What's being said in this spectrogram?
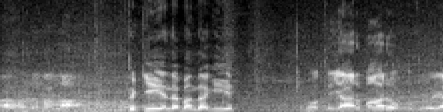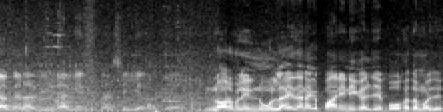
ਆਹੋ ਤੇ ਮੱਲਾ ਤੇ ਕੀ ਇਹਦਾ ਬੰਦਾ ਕੀ ਹੈ? ਉੱਥੇ ਯਾਰ ਬਾਹਰ ਹੋ ਖਲੋਇਆ ਮੇਰਾ ਵੀਰ ਹੈ ਵੀਰ ਦੱਸੀ ਯਾਰ ਨਾਰਮਲੀ ਨੂਨ ਲਾਈਦਾ ਨਾ ਕਿ ਪਾਣੀ ਨਿਕਲ ਜੇ ਬੋ ਖਤਮ ਹੋ ਜੇ।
